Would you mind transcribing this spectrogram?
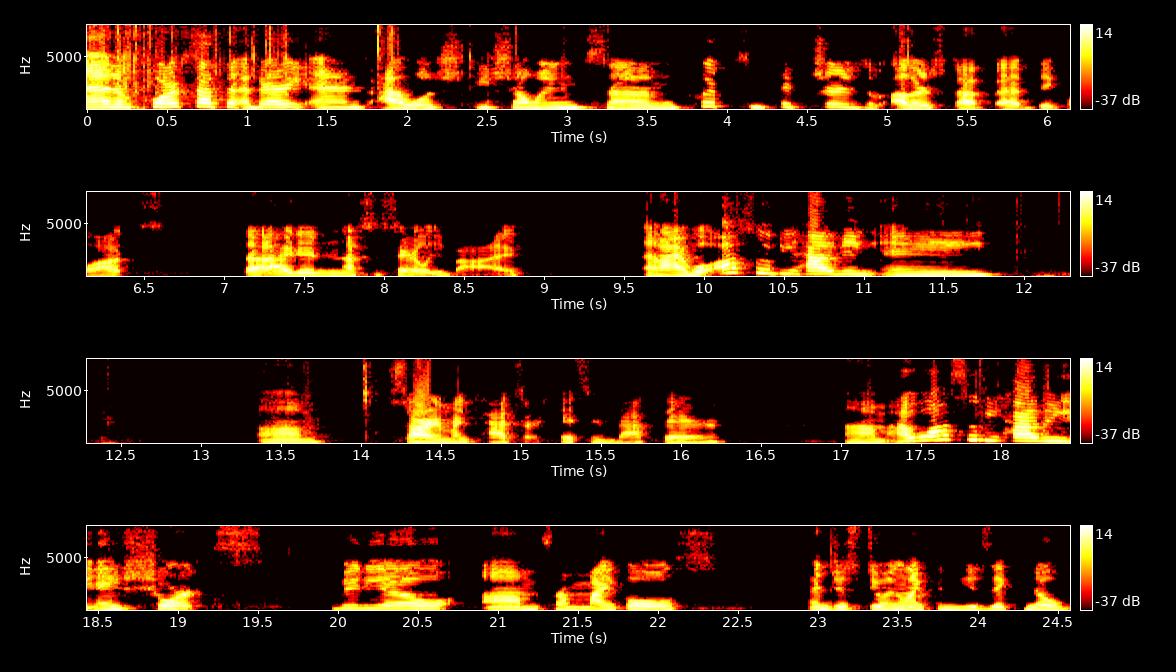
And of course, at the very end, I will be showing some clips and pictures of other stuff at Big Lots that I didn't necessarily buy. And I will also be having a, um, sorry, my cats are hissing back there. Um, I will also be having a shorts video, um, from Michaels and just doing like the music, no,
